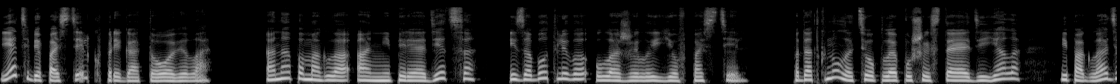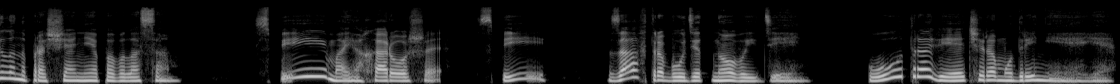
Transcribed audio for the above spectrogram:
я тебе постельку приготовила». Она помогла Анне переодеться и заботливо уложила ее в постель. Подоткнула теплое пушистое одеяло и погладила на прощание по волосам. «Спи, моя хорошая, спи. Завтра будет новый день. Утро вечера мудренее».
